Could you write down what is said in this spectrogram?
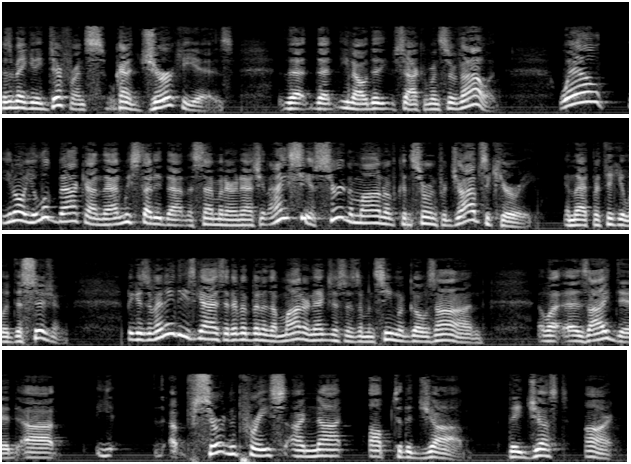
Doesn't make any difference what kind of jerk he is. That that you know the sacraments are valid. Well, you know, you look back on that, and we studied that in the seminary actually, and I see a certain amount of concern for job security in that particular decision. Because if any of these guys had ever been into modern exorcism and seen what goes on, as I did, uh, uh, certain priests are not up to the job. They just aren't.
